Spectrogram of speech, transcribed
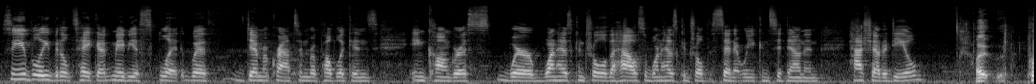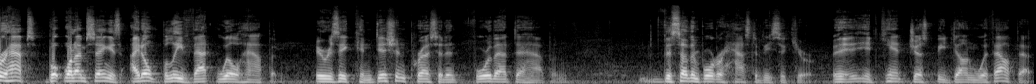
So you believe it'll take a, maybe a split with Democrats and Republicans in Congress, where one has control of the House and one has control of the Senate, where you can sit down and hash out a deal? Uh, perhaps, but what I'm saying is I don't believe that will happen. There is a condition precedent for that to happen the southern border has to be secure. It, can't just be done without that.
